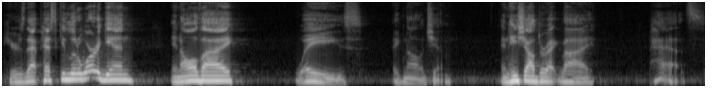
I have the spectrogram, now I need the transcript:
Here's that pesky little word again. In all thy ways acknowledge him, and he shall direct thy paths.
